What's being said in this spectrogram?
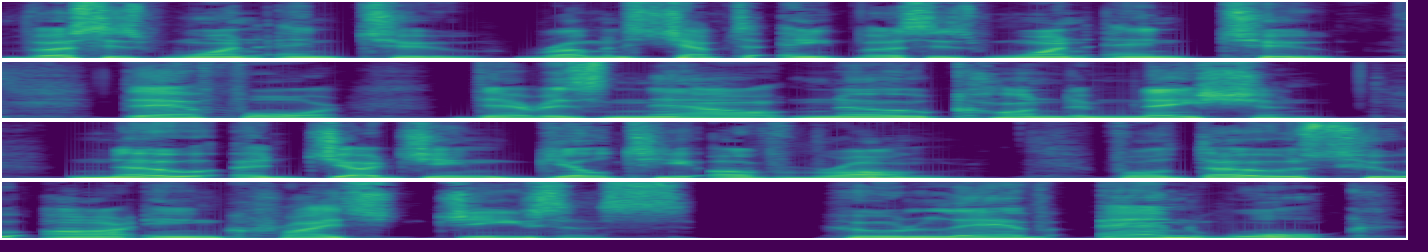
verses 1 and 2. Romans chapter 8, verses 1 and 2. Therefore, there is now no condemnation, no adjudging guilty of wrong for those who are in Christ Jesus who live and walk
